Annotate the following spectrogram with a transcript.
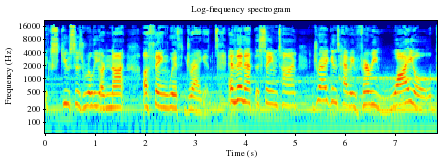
Excuses really are not a thing with dragons. And then at the same time, dragons have a very wild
